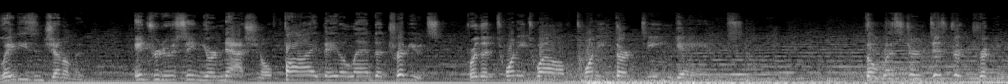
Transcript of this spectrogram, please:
Ladies and gentlemen, introducing your national Phi Beta Lambda tributes for the 2012-2013 games. The Western District Tribute,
